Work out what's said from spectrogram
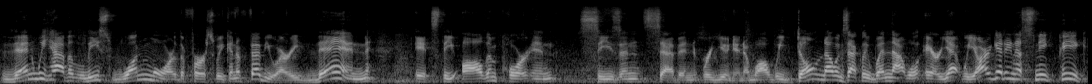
Then we have at least one more the first weekend of February. Then it's the all important season seven reunion. And while we don't know exactly when that will air yet, we are getting a sneak peek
